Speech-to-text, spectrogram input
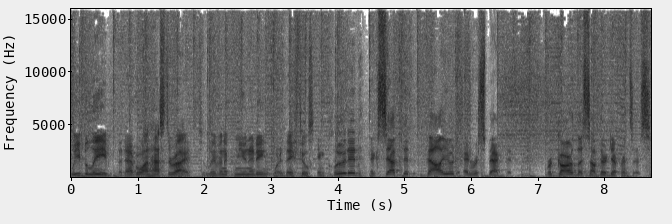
We believe that everyone has the right to live in a community where they feel included, accepted, valued, and respected, regardless of their differences.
